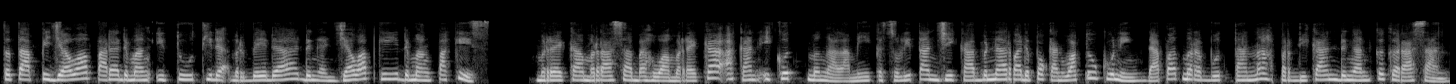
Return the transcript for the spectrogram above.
Tetapi jawab para Demang itu tidak berbeda dengan jawab Ki Demang Pakis. Mereka merasa bahwa mereka akan ikut mengalami kesulitan jika benar pada pokan waktu kuning dapat merebut tanah perdikan dengan kekerasan.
